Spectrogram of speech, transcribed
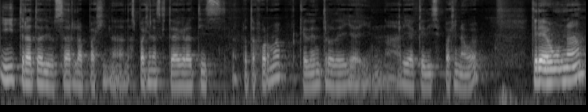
y trata de usar la página, las páginas que te da gratis la plataforma, porque dentro de ella hay un área que dice página web. Crea una,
